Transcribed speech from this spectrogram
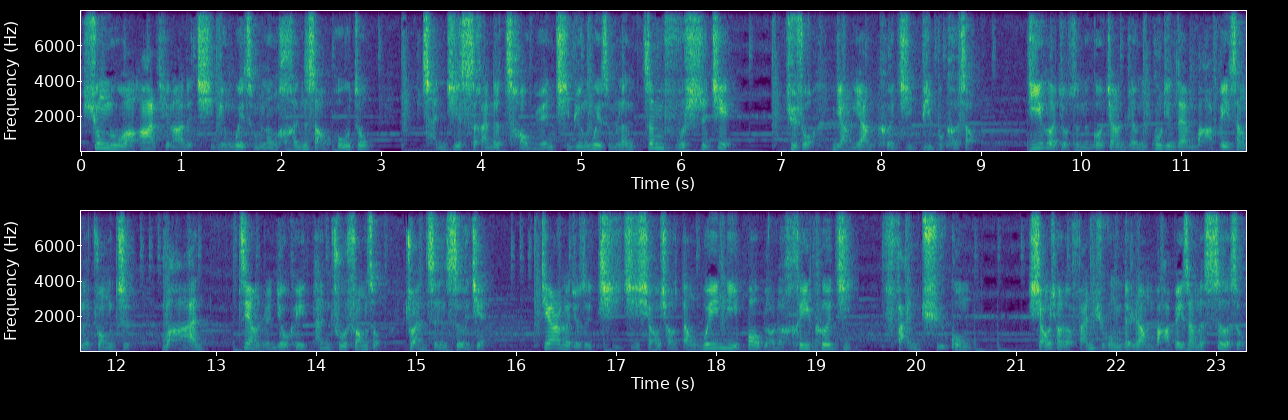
匈奴王阿提拉的骑兵为什么能横扫欧洲？成吉思汗的草原骑兵为什么能征服世界？据说两样科技必不可少。第一个就是能够将人固定在马背上的装置马鞍，这样人就可以腾出双手转身射箭。第二个就是体积小巧但威力爆表的黑科技反曲弓。小巧的反曲弓能让马背上的射手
